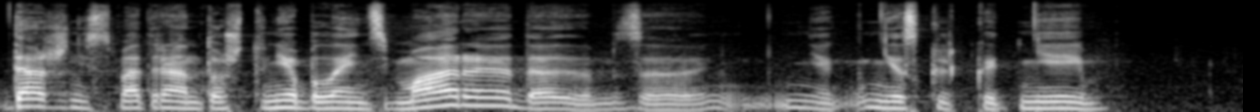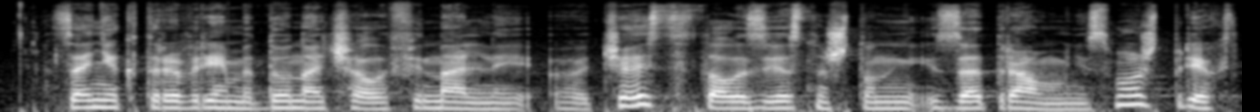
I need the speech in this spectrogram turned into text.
Даже несмотря на то, что не было Энди Маре, да, за не- несколько дней за некоторое время до начала финальной э, части стало известно, что он из-за травмы не сможет приехать.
